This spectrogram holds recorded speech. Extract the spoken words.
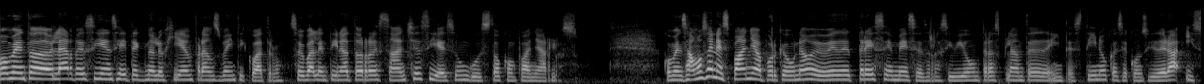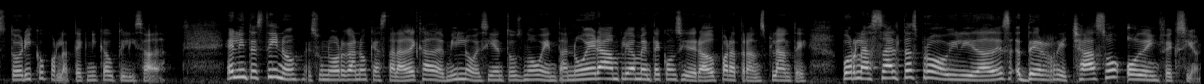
Momento de hablar de ciencia y tecnología en France 24. Soy Valentina Torres Sánchez y es un gusto acompañarlos. Comenzamos en España porque una bebé de 13 meses recibió un trasplante de intestino que se considera histórico por la técnica utilizada. El intestino es un órgano que hasta la década de 1990 no era ampliamente considerado para trasplante por las altas probabilidades de rechazo o de infección.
